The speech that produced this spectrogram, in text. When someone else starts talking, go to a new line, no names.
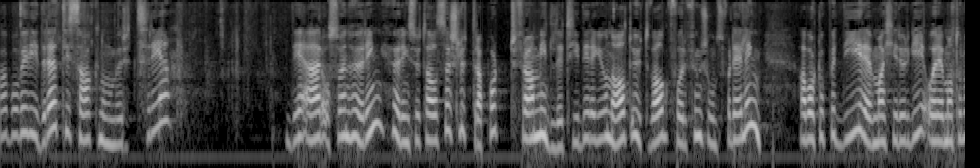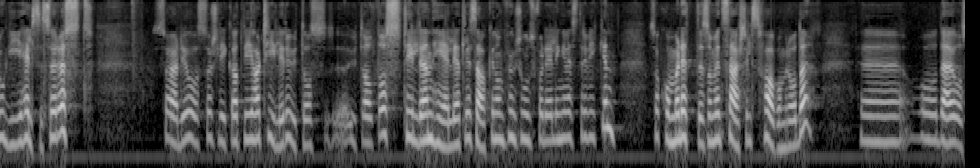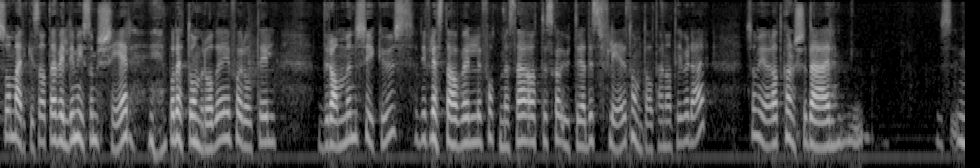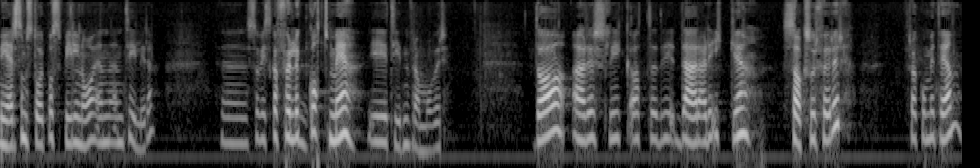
Da går vi videre til sak nummer tre. Det er også en høring. Høringsuttalelse. Sluttrapport fra midlertidig regionalt utvalg for funksjonsfordeling av ortopedi, revmakirurgi og revmatologi i Helse Sør-Øst. Så er det jo også slik at Vi har tidligere uttalt oss til den helhetlige saken om funksjonsfordeling i Vestre Viken. Så kommer dette som et særskilt fagområde. Eh, og det er jo også å merke seg at det er veldig mye som skjer på dette området i forhold til Drammen sykehus. De fleste har vel fått med seg at det skal utredes flere tomtealternativer der. Som gjør at kanskje det er mer som står på spill nå enn, enn tidligere. Eh, så vi skal følge godt med i tiden framover. Da er det slik at de, der er det ikke saksordfører fra komiteen.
